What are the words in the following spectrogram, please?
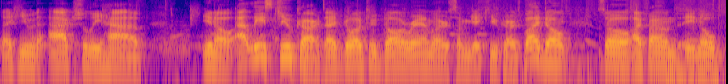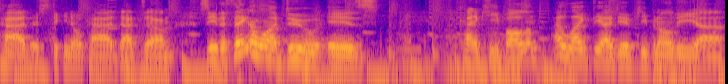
that he would actually have you know at least cue cards. I'd go out to Dollarama or something get cue cards, but I don't. So I found a notepad or sticky notepad that um, see the thing I want to do is kind of keep all of them. I like the idea of keeping all the uh,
